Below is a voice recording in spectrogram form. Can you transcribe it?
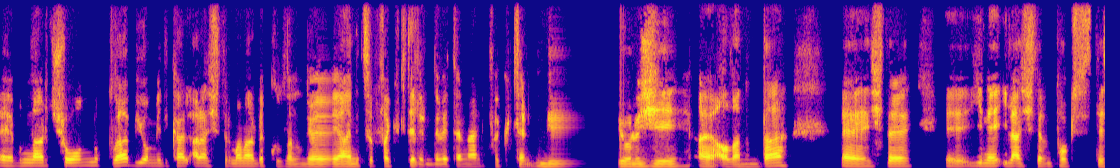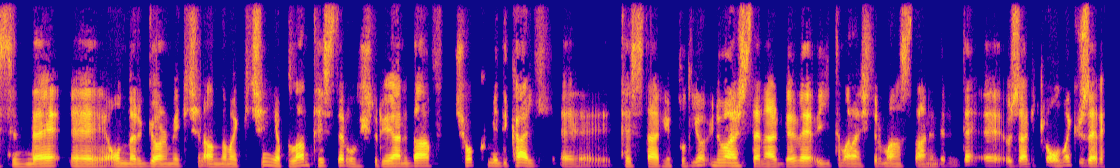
e, bunlar çoğunlukla biyomedikal araştırmalarda kullanılıyor. Yani tıp fakültelerinde, veterinerlik fakültelerinde, biyoloji e, alanında e, işte e, yine ilaçların toksisitesinde e, onları görmek için, anlamak için yapılan testler oluşturuyor. Yani daha çok medikal e, testler yapılıyor. Üniversitelerde ve eğitim araştırma hastanelerinde e, özellikle olmak üzere.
